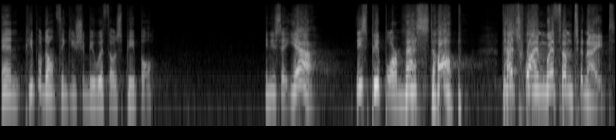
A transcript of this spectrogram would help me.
and people don't think you should be with those people. And you say, Yeah, these people are messed up. That's why I'm with them tonight.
